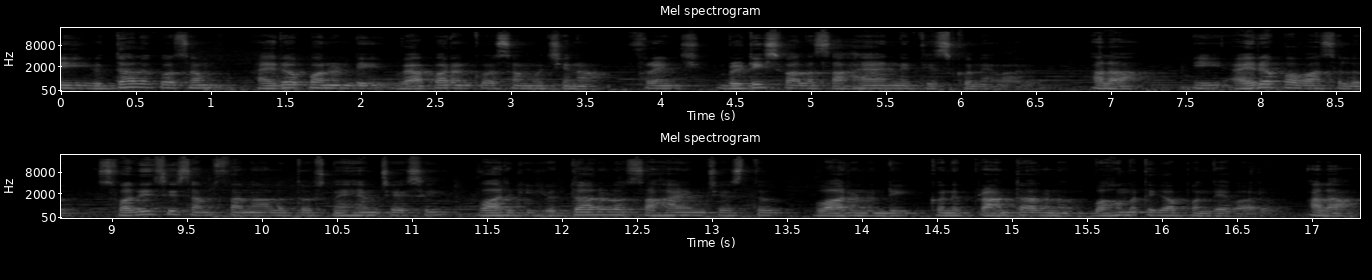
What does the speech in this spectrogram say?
ఈ యుద్ధాల కోసం ఐరోపా నుండి వ్యాపారం కోసం వచ్చిన ఫ్రెంచ్ బ్రిటిష్ వాళ్ళ సహాయాన్ని తీసుకునేవారు. అలా ఈ ఐరోపా వాసులు స్వదేశీ సంస్థానాలతో స్నేహం చేసి వారికి యుద్ధాలలో సహాయం చేస్తూ వారి నుండి కొన్ని ప్రాంతాలను బహుమతిగా పొందేవారు. అలా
